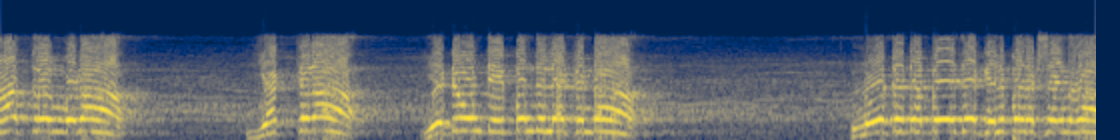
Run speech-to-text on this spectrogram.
మాత్రం కూడా ఎక్కడ ఎటువంటి ఇబ్బంది లేకుండా నూట డెబ్బై ఐదే గెలుపు లక్ష్యంగా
